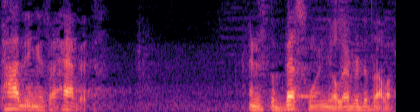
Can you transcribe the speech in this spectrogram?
Tithing is a habit and it's the best one you'll ever develop.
